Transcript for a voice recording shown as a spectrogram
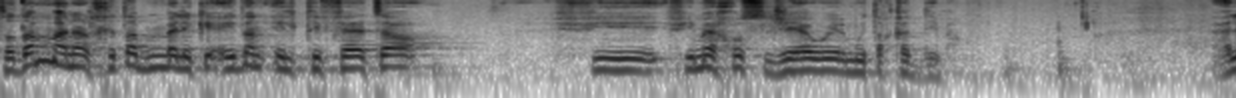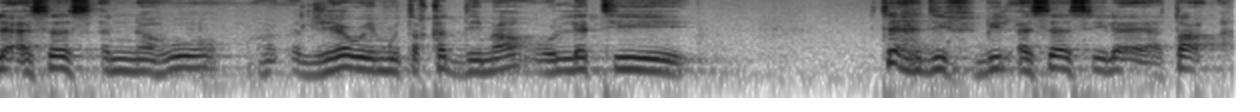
تضمن الخطاب الملكي أيضا التفاته في فيما يخص الجهوية المتقدمة على أساس أنه الجهوية المتقدمة والتي تهدف بالأساس إلى إعطاء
